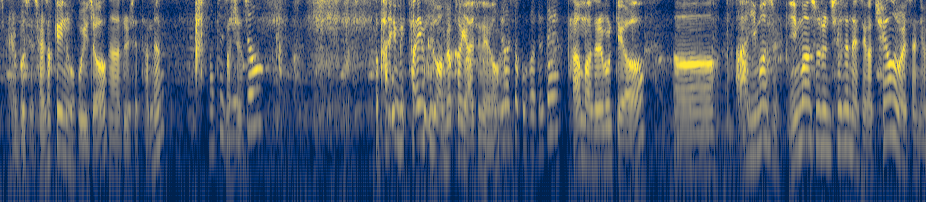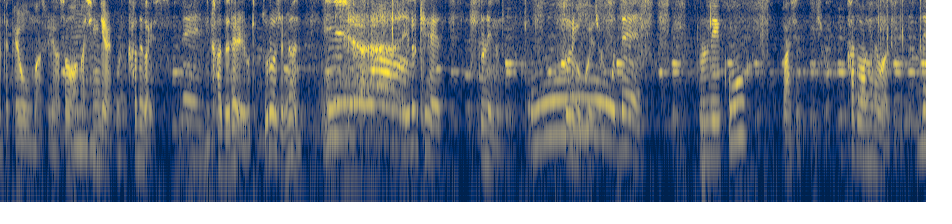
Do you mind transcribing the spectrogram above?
잘 보세요. 잘 섞여 있는 거 보이죠? 하나 둘 셋 하면 맞춰지겠죠? 어, 타이밍, 타이밍도 완벽하게 아시네요. 내가 섞어봐도 돼? 다음 맛을 해볼게요. 어, 아, 이 마술. 이 마술은 최근에 제가 최현우 월사님한테 배워온 마술이어서 아마 음. 신기할 거예요. 카드가 있어. 네 이 카드를 이렇게 뚫어주면, 이야, 이렇게 뚫리는 거. 이렇게 오, 뚫린 거 보이죠? 네, 뚫리고, 빠지는 거죠. 카드 확인해봐야 돼요. 네.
